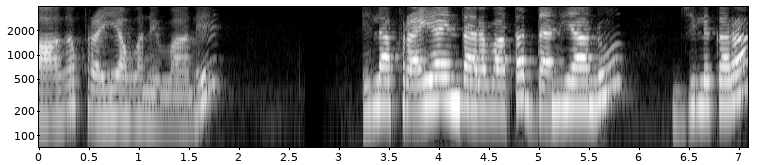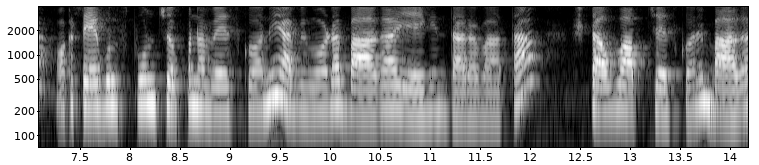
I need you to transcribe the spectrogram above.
బాగా ఫ్రై అవ్వనివ్వాలి. ఇలా ఫ్రై అయిన తర్వాత ధనియాలు జీలకర్ర ఒక టేబుల్ స్పూన్ చొప్పున వేసుకొని అవి కూడా బాగా వేగిన తర్వాత స్టవ్ ఆఫ్ చేసుకొని బాగా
